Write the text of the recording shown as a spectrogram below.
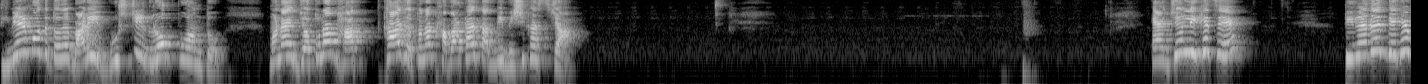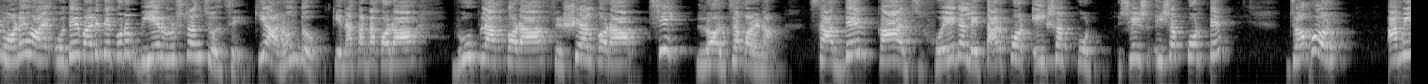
দিনের মধ্যে তোদের বাড়ির গোষ্ঠীর লোক পর্যন্ত মানে যত না ভাত খা, যত না খাবার খায় তার দিয়ে বেশি খাস চা। একজন লিখেছে, টিনাদের দেখে মনে হয় ওদের বাড়িতে কোনো বিয়ের অনুষ্ঠান চলছে। কি আনন্দ! কেনাকাটা করা ভ্রু প্লাগ করা ফেসিয়াল করা, ছি, লজ্জা করে না। শ্রাদ্ধের কাজ হয়ে গেলে তারপর এইসব সেই, এইসব করতে, যখন আমি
